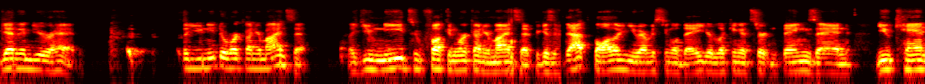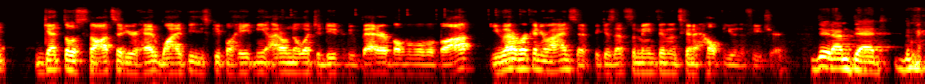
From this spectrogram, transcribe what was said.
get into your head. So you need to work on your mindset. Like you need to fucking work on your mindset because if that's bothering you every single day, you're looking at certain things and you can't get those thoughts out of your head. Why do these people hate me? I don't know what to do to do better. Blah blah blah blah blah. You got to work on your mindset because that's the main thing that's going to help you in the future. Dude, I'm dead.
